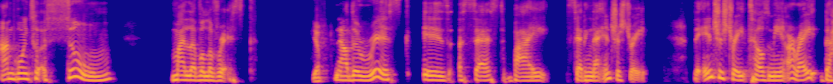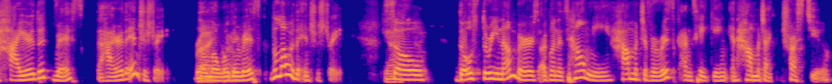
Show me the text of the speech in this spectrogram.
I'm going to assume my level of risk. Yep. Now the risk is assessed by setting that interest rate. The interest rate tells me, all right, the higher the risk, the higher the interest rate. Right. The lower the risk, the lower the interest rate. Yeah. So those three numbers are going to tell me how much of a risk I'm taking and how much I can trust you.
